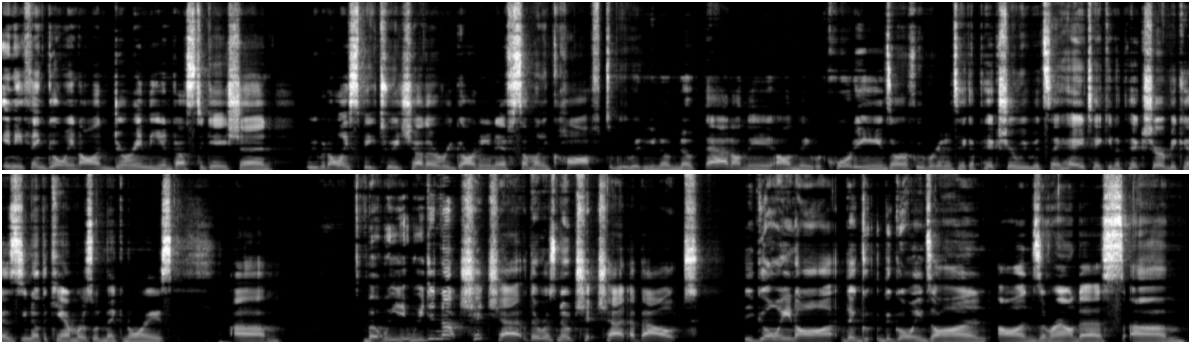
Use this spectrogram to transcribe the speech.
anything going on during the investigation we would only speak to each other regarding if someone coughed. We would you know note that on the on the recordings or if we were going to take a picture we would say hey taking a picture because you know the cameras would make noise. Um, but we we did not chit chat. There was no chit chat about the going on the the goings on ons around us. Um,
